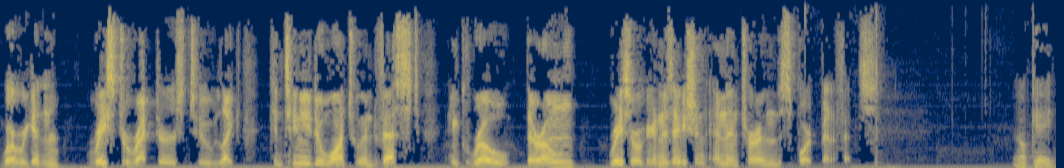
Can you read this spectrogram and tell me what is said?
where we're getting race directors to like continue to want to invest and grow their own race organization, and in turn the sport benefits. Okay,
